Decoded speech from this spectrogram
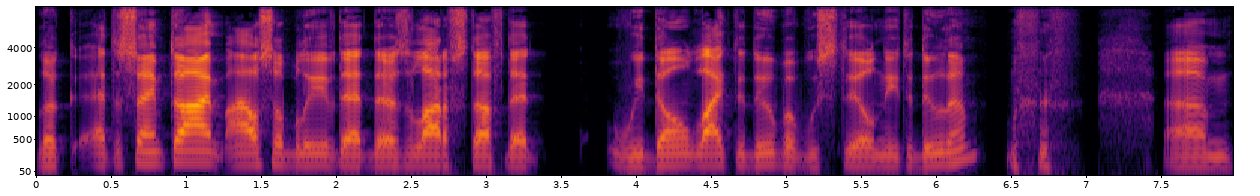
look, at the same time, I also believe that there's a lot of stuff that we don't like to do, but we still need to do them. um,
